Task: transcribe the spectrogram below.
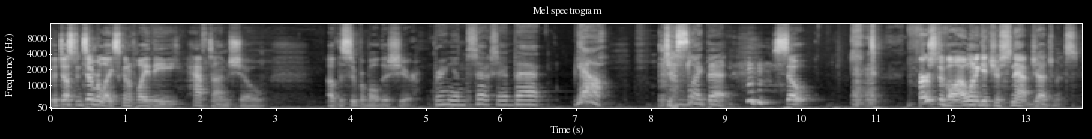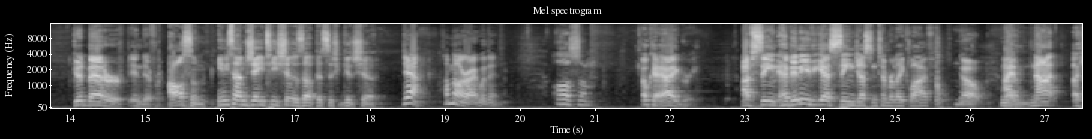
but Justin Timberlake's going to play the halftime show of the Super Bowl this year. Bringing sexy back. Yeah. just like that. so, first of all, I want to get your snap judgments. Good, bad, or indifferent. Awesome. Anytime JT shows up, it's a good show. Yeah, I'm all right with it. Awesome. Okay, I agree. I've seen. Have any of you guys seen Justin Timberlake live? No. I'm not a,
